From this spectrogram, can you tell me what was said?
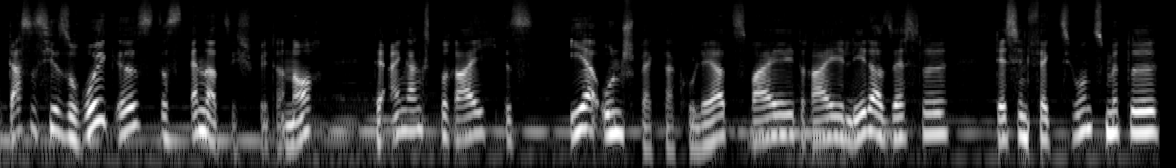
Dass es hier so ruhig ist, das ändert sich später noch. Der Eingangsbereich ist eher unspektakulär. Zwei, drei Ledersessel, Desinfektionsmittel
